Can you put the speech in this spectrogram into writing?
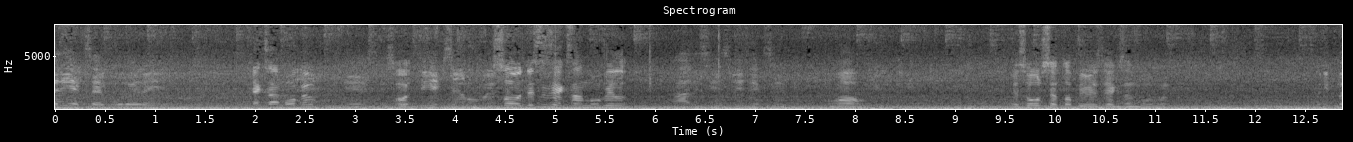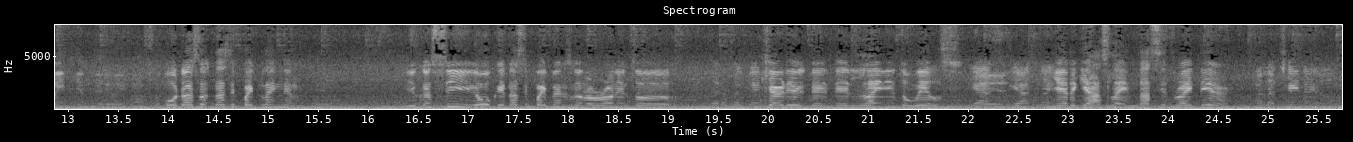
Any Exxon Mobil? Exxon Mobil? Yes, it's Oh. the ExxonMobil. So this is Exxon Mobil. ah, this is with Exxon. Wow. This whole setup here is Exxon Mobil. Oh, that's a, that's the pipeline then. You can see. Okay, that's the pipeline is gonna run into carry the, the, the line into Wales. Yes, gas line. Yeah, the gas line. That's it right there. China,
